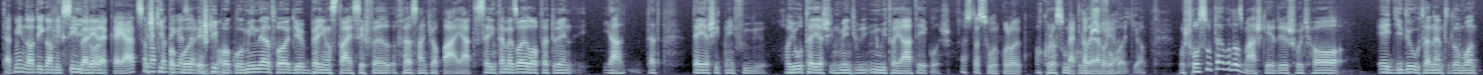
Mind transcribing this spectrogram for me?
tehát mindaddig, amíg szívvel élekkel játszanak, és kipakol, addig És kipakol van. mindent, vagy bejön Stiles és fel, felszántja a pályát. Szerintem ez alapvetően já, tehát teljesítményfüggő. Ha jó teljesítményt nyújt a játékos, azt a szurkoló akkor a szurkoló elfogadja. Most hosszú távon az más kérdés, hogyha egy idő után nem tudom, van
